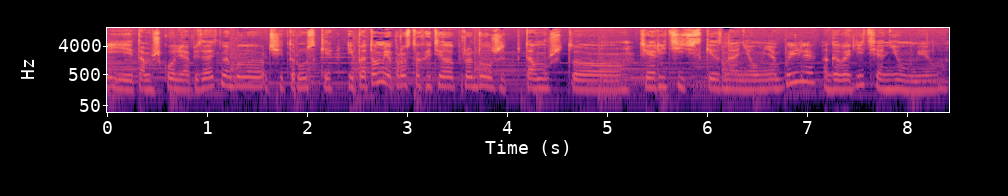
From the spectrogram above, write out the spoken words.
и там в школе обязательно было учить русский. И потом я просто хотела продолжить, потому что теоретические знания у меня были, а говорить я не умела.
